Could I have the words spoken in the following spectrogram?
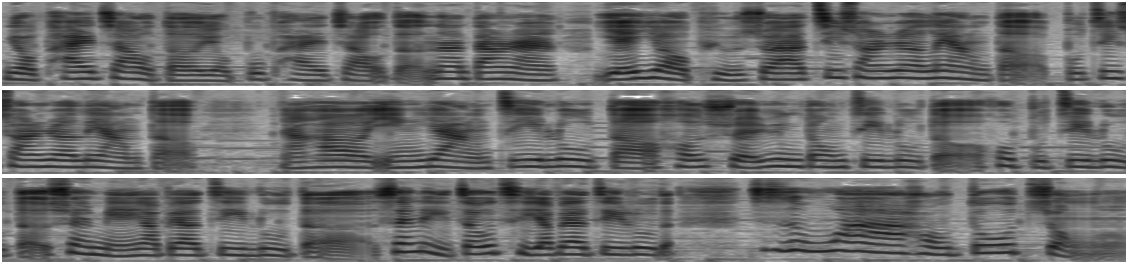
有拍照的，有不拍照的。那当然也有，比如说要计算热量的，不计算热量的，然后营养记录的，喝水、运动记录的，或不记录的，睡眠要不要记录的，生理周期要不要记录的，就是哇，好多种哦。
